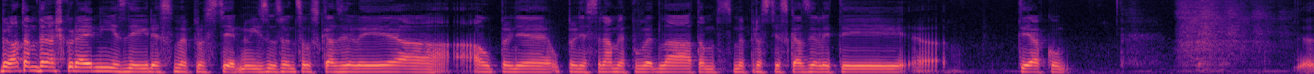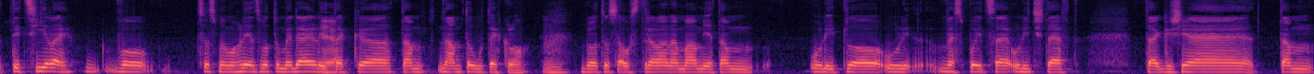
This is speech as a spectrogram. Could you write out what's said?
Byla tam teda škoda jedné jízdy, kde jsme prostě jednu jízdu s Vencou zkazili a, a úplně, úplně se nám nepovedla a tam jsme prostě zkazili ty, ty jako ty cíle, o, co jsme mohli jet o tu medaili, Jo. tak eh, tam nám to uteklo. Hmm. Bylo to s Australanama, mě tam ulítlo uli, ve spojce šteft, takže tam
